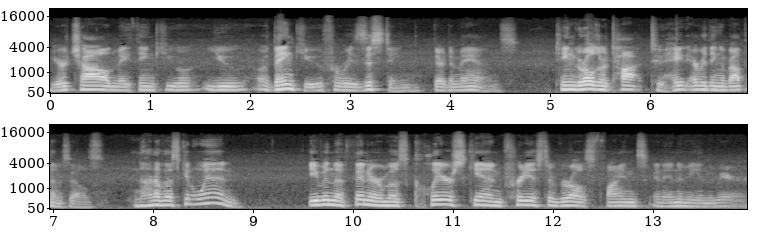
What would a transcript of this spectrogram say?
Your child may think you you or thank you for resisting their demands. Teen girls are taught to hate everything about themselves. None of us can win. Even the thinner, most clear skinned, prettiest of girls finds an enemy in the mirror.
